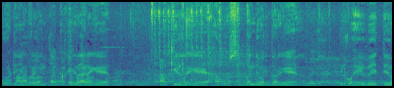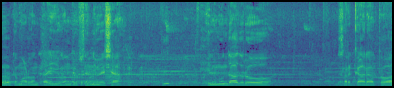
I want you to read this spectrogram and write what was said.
ಕೋರ್ಟಿಗೆ ವಕೀಲರಿಗೆ ಹಾಗೂ ಸಿಬ್ಬಂದಿ ವರ್ಗದವ್ರಿಗೆ ಭಯಭೀತಿ ಉಂಟು ಮಾಡುವಂಥ ಈ ಒಂದು ಸನ್ನಿವೇಶ. ಇನ್ನು ಮುಂದಾದರೂ ಸರ್ಕಾರ ಅಥವಾ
